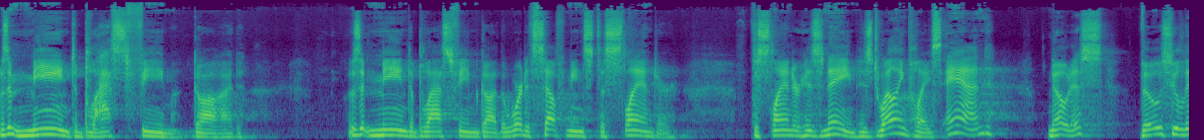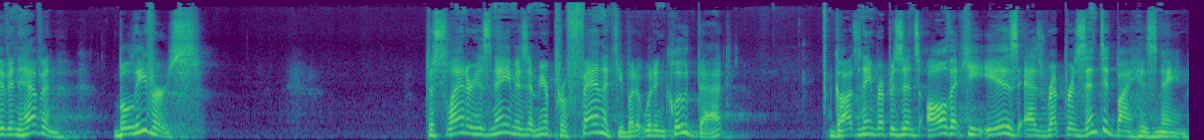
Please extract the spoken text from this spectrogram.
what does it mean to blaspheme God? What does it mean to blaspheme God? The word itself means to slander, to slander his name, his dwelling place, and notice those who live in heaven, believers. To slander his name isn't mere profanity, but it would include that. God's name represents all that he is as represented by his name.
